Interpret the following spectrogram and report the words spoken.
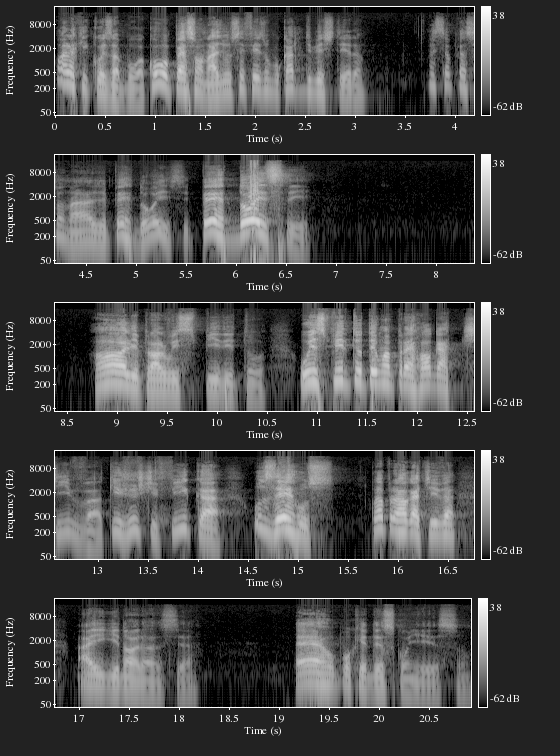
Olha que coisa boa. Como personagem, você fez um bocado de besteira. Mas seu personagem, perdoe-se, perdoe-se. Olhe para o espírito. O espírito tem uma prerrogativa que justifica os erros. Qual é a prerrogativa? A ignorância. Erro porque desconheço.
